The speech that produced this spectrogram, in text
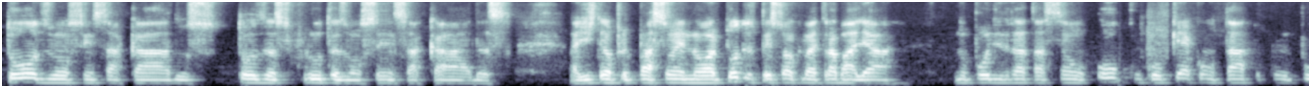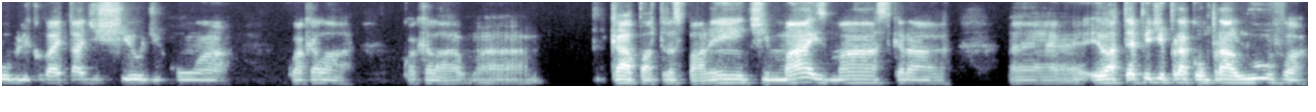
todos vão ser sacados, todas as frutas vão ser sacadas. A gente tem uma preocupação enorme, todo o pessoal que vai trabalhar no ponto de hidratação ou com qualquer contato com o público vai estar de shield com, a, com aquela, com aquela capa transparente, mais máscara. É, eu até pedi para comprar luva,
